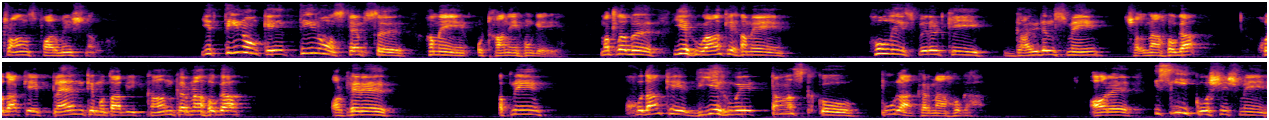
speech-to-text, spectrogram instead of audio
ٹرانسفارمیشنل یہ تینوں کے تینوں سٹیپس ہمیں اٹھانے ہوں گے۔ مطلب یہ ہوا کہ ہمیں ہولی اسپرٹ کی گائیڈنس میں چلنا ہوگا، خدا کے پلان کے مطابق کام کرنا ہوگا، اور پھر اپنے خدا کے دیے ہوئے ٹاسک کو پورا کرنا ہوگا۔ اور اسی کوشش میں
